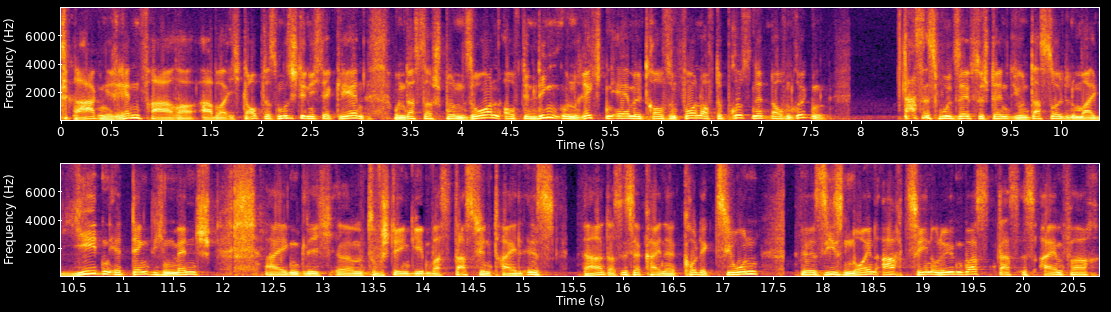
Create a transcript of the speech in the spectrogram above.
tragen Rennfahrer, aber ich glaube, das muss ich dir nicht erklären. Und dass da Sponsoren auf den linken und rechten Ärmel drauf sind, vorne auf der Brust und hinten auf dem Rücken. Das ist wohl selbstverständlich und das sollte nun mal jeden erdenklichen Mensch eigentlich ähm, zu verstehen geben, was das für ein Teil ist. Ja, das ist ja keine Kollektion, äh, Season 9, 8, 10 oder irgendwas. Das ist einfach,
